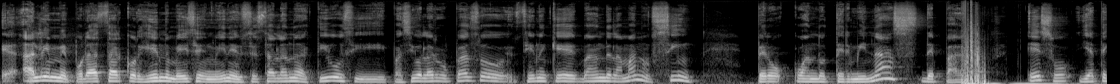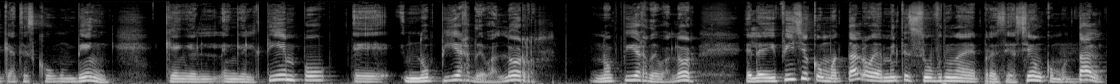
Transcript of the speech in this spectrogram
eh, alguien me podrá estar corrigiendo y me dice, mire, usted está hablando de activos y pasivos a largo plazo, tienen que van de la mano, sí, pero cuando terminas de pagar eso, ya te quedaste con un bien que en el, en el tiempo eh, no pierde valor. No pierde valor. El edificio como tal obviamente sufre una depreciación como tal,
